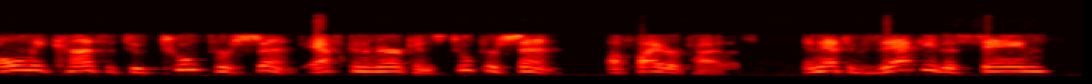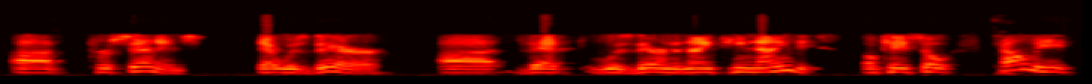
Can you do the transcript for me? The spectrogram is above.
only constitute 2%, African Americans, 2% of fighter pilots. And that's exactly the same uh, percentage that was there uh, that was there in the 1990s. Okay, so tell me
